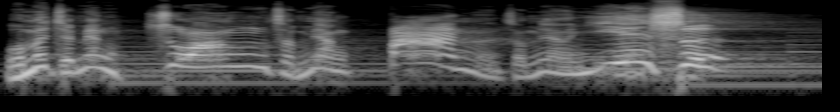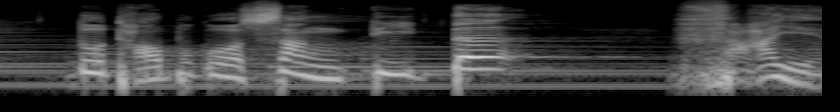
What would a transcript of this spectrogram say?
我们怎么样装，怎么样扮，怎么样掩饰，都逃不过上帝的法眼。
